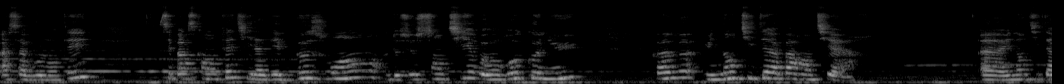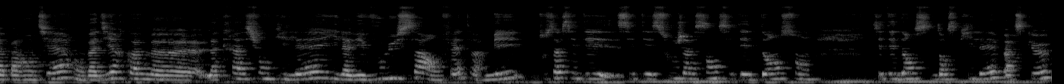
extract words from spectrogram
à sa volonté, c'est parce qu'en fait, il avait besoin de se sentir reconnu comme une entité à part entière. Euh, une entité à part entière, on va dire, comme euh, la création qu'il est, il avait voulu ça en fait, mais tout ça c'était, c'était sous-jacent, c'était dans son, c'était dans, dans ce qu'il est parce que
